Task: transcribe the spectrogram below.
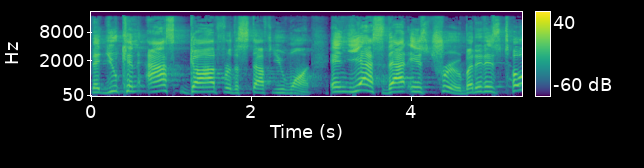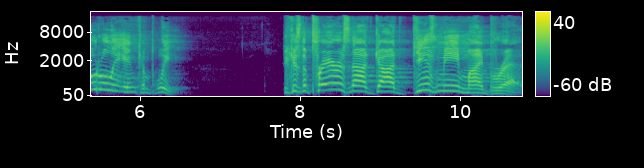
that you can ask God for the stuff you want. And yes, that is true, but it is totally incomplete. Because the prayer is not, God, give me my bread.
